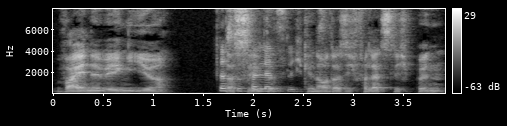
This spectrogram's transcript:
weine wegen ihr. Dass, du sie- verletzlich bist. Genau, dass ich verletzlich bin,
